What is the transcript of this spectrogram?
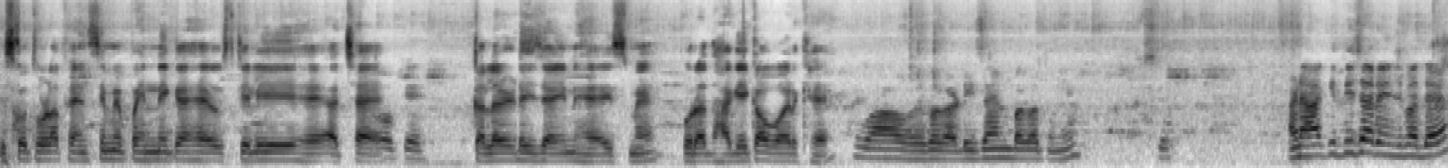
इसको थोड़ा फैंसी में पहनने का है उसके लिए ये है अच्छा है. ओके. कलर डिज़ाइन है इसमें. पूरा धागे का वर्क है. वाव हे बघा डिझाईन बघा तुम्ही. आणि हा कितीच्या रेंजमध्ये आहे?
